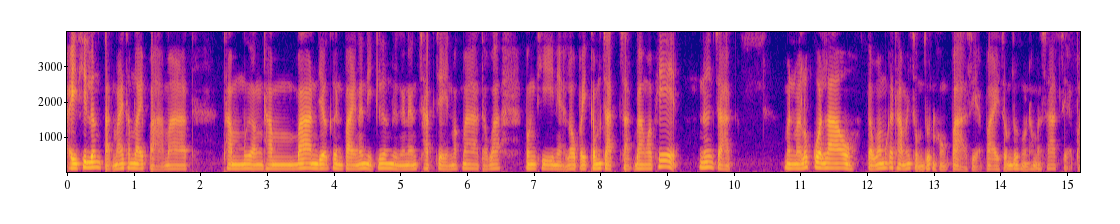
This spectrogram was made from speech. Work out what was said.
ไอ้ที่เรื่องตัดไม้ทำลายป่ามาทำเมืองทำบ้านเยอะเกินไปนั่นอีกเรื่องหนึ่งอันนั้นชัดเจนมากๆ แต่ว่าบางทีเนี่ยเราไปกำจัดสัตว์บางประเภท เนื่องจากมันมารบกวนเรา แต่ว่ามันก็ทำให้สมดุลของป่าเสียไป สมดุลของธรรมชาติเสียไป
